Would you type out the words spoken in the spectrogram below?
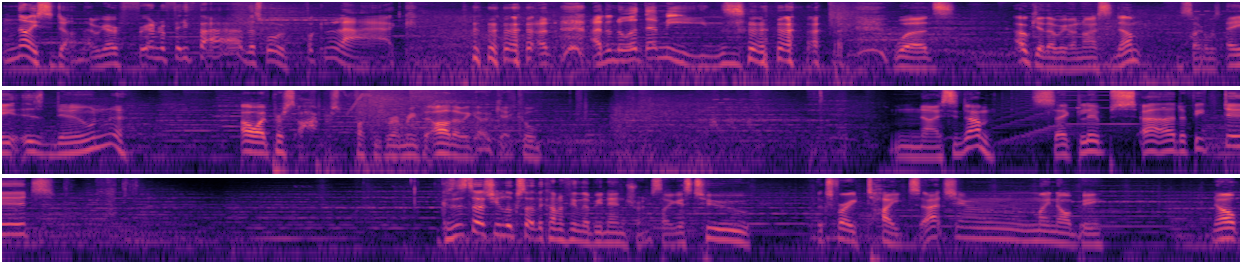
Nice done. There we go. 355. That's what we fucking like. I, don't know what that means. Words. Okay, there we go. Nicely done. Cyclops A is down. Oh, I pressed. Oh, I pressed fucking Grim Reaper. Oh, there we go. Okay, cool. Nicely done. Cyclops are defeated. Because this actually looks like the kind of thing that'd be an entrance. Like, it's too Looks very tight. Actually, mm, might not be. Nope,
